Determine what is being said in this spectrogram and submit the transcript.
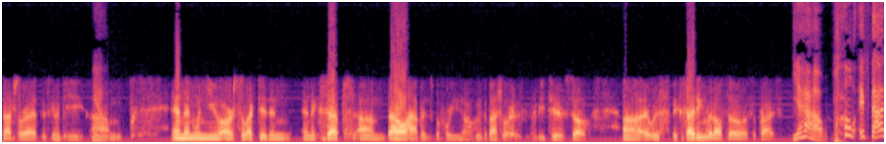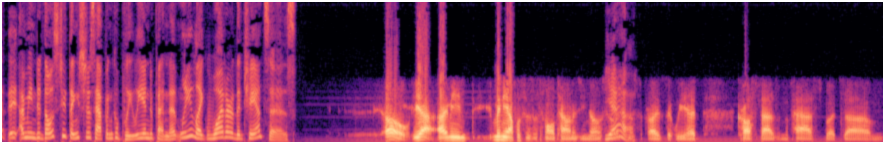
Bachelorette is going to be. Yeah. Um, and then when you are selected and and accept, um, that all happens before you know who the Bachelorette is going to be too. So uh, it was exciting, but also a surprise. Yeah. Well, if that, I mean, did those two things just happen completely independently? Like, what are the chances? Oh yeah, I mean Minneapolis is a small town, as you know. So Yeah. it's no surprise that we had crossed paths in the past. But um,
